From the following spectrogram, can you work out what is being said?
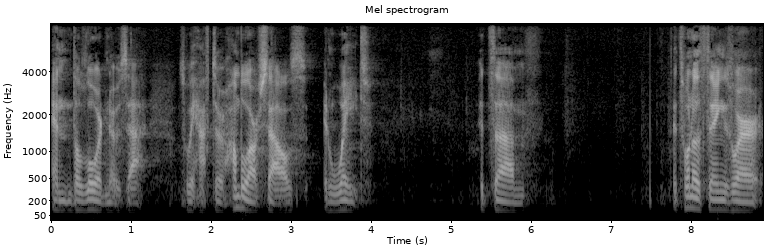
And the Lord knows that. So we have to humble ourselves and wait. It's, um, it's one of the things where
